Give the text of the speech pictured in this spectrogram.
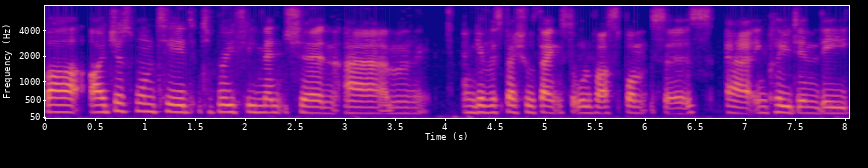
But I just wanted to briefly mention um, and give a special thanks to all of our sponsors, uh, including the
